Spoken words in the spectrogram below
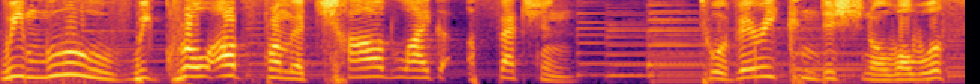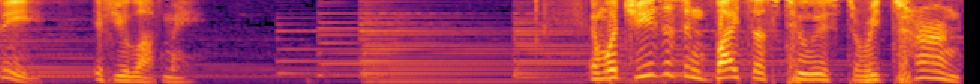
We move, we grow up from a childlike affection to a very conditional, well, we'll see if you love me. And what Jesus invites us to is to return.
